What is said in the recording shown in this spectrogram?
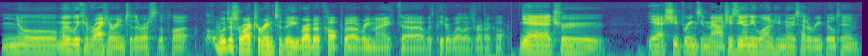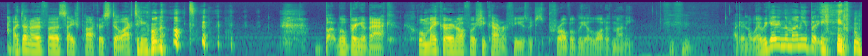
no. Maybe we can write her into the rest of the plot. We'll just write her into the RoboCop uh, remake uh, with Peter Weller as RoboCop. Yeah, true. Yeah, she brings him out. She's the only one who knows how to rebuild him. I don't know if uh, Sage Parker is still acting or not, but we'll bring her back. We'll make her an offer she can't refuse, which is probably a lot of money. I don't know where we're getting the money, but either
